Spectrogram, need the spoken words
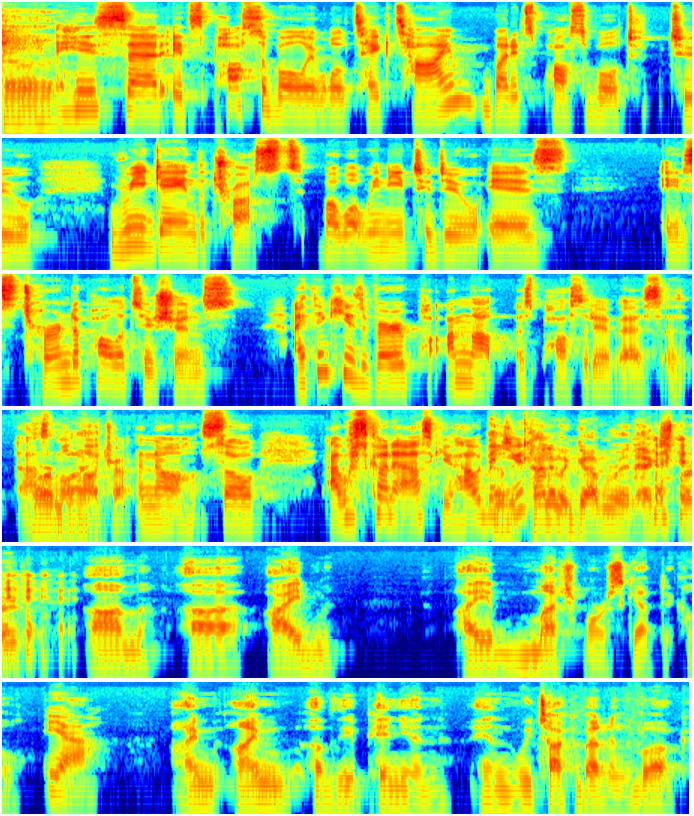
Uh, he said it's possible it will take time, but it's possible to, to regain the trust. But what we need to do is is turn the politicians. I think he's very. Po- I'm not as positive as as, as am I. No, so I was going to ask you, how did As you a kind of a government expert, um, uh, I'm, I am much more skeptical. yeah, I'm, I'm of the opinion, and we talk about it in the book,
